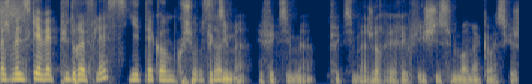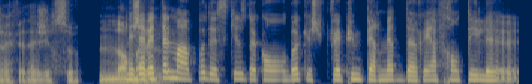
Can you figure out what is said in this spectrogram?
je me dis qu'il n'y avait plus de reflet s'il était comme couché au sol. Effectivement, effectivement, effectivement. J'aurais réfléchi sur le moment comment est-ce que j'aurais fait agir ça. Mais j'avais tellement pas de skills de combat que je pouvais plus me permettre de réaffronter le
